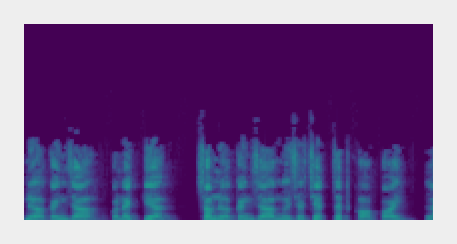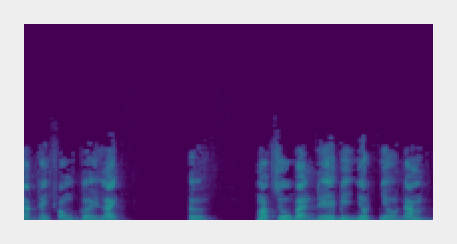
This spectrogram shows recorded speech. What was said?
Nửa canh giờ, con ếch kia, sau nửa canh giờ người sẽ chết rất khó coi, Lạc Thanh Phong cười lạnh. Hừ, mặc dù bản đế bị nhốt nhiều năm,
